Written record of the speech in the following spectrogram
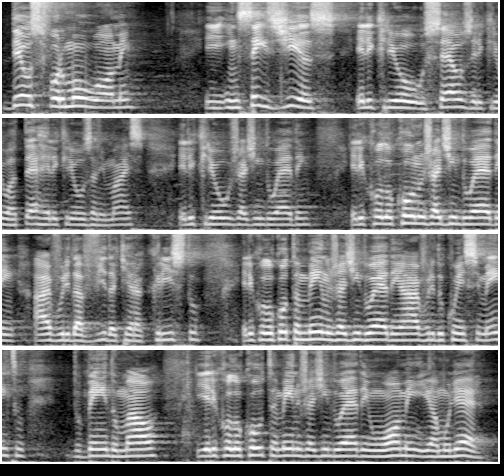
Deus formou o homem e em seis dias ele criou os céus, ele criou a terra, ele criou os animais, ele criou o jardim do Éden, ele colocou no jardim do Éden a árvore da vida, que era Cristo, ele colocou também no jardim do Éden a árvore do conhecimento do bem e do mal, e ele colocou também no jardim do Éden o homem e a mulher.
